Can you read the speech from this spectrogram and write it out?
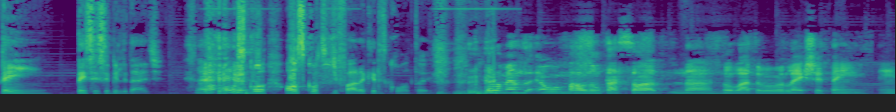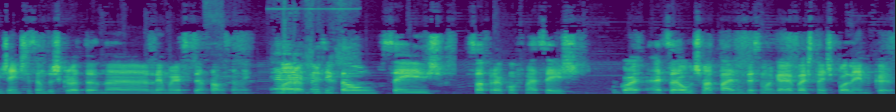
tem, tem sensibilidade. É, olha, os, olha, os, contos de fada que eles contam aí. Pelo menos é, o mal não tá só na, no lado leste, tem, tem gente sendo escrota na Alemanha Ocidental também. É, Maravilha. Mas então, vocês, só pra confirmar, vocês. Essa última página desse mangá é bastante polêmica,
